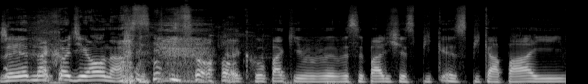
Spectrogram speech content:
że jednak chodzi o nas. I co? Jak chłopaki wy- wysypali się z, pik, z pick-upa i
